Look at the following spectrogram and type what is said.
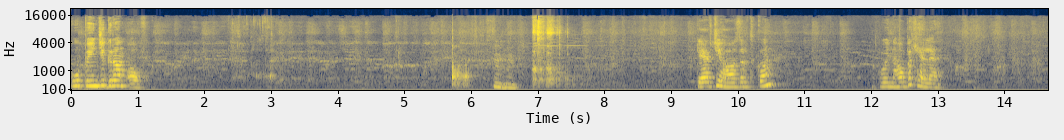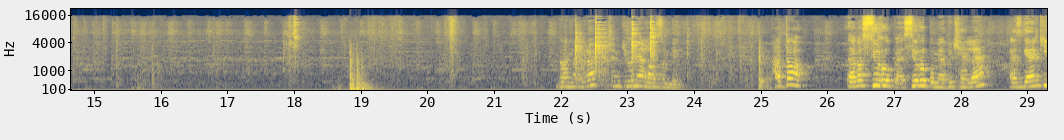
У 5 грам ов. Кевчи хазырткам. Ոյն հա բքել է։ Դաննա վրա չմկյուն է լազում բի։ Հատա Եվ սիրոպ է, սիրոպը մե բքել է, ես գերքի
